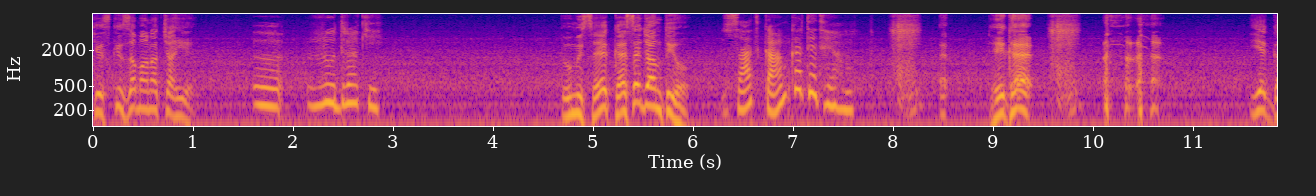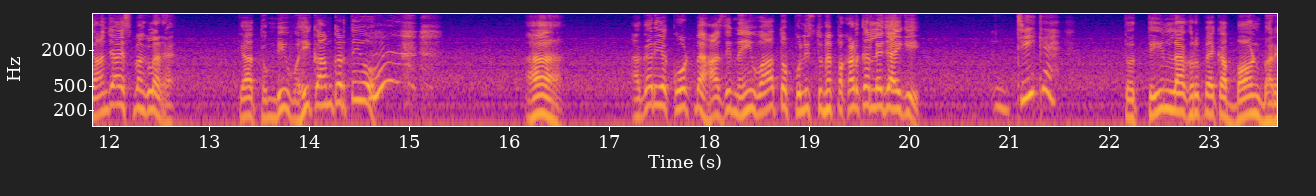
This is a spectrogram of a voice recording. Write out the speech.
किसकी जमानत चाहिए? रुद्रा की। तुम इसे कैसे जानती हो? साथ काम करते थे हम। ठीक है। ये गांजा स्मगलर है। क्या तुम भी वही काम करती हो? हाँ। अगर ये कोर्ट में हाजिर नहीं हुआ तो पुलिस तुम्हें पकड़ कर ले जाएगी। ठीक है। तो तीन लाख रुपए का बॉन्ड भर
